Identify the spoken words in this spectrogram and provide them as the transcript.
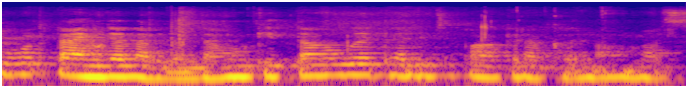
ਬਹੁਤ ਟਾਈਮ ਜਿਹਾ ਲੱਗ ਜਾਂਦਾ। ਹੁਣ ਕੀਤਾ ਹੋਊਗਾ ਥੈਲੀ 'ਚ ਪਾ ਕੇ ਰੱਖ ਲੈਣਾ ਹੁਣ ਬਸ।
